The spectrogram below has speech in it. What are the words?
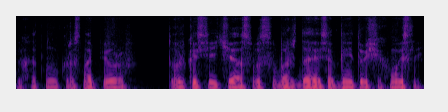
Хохотнул Красноперов, только сейчас высвобождаясь от гнетущих мыслей.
